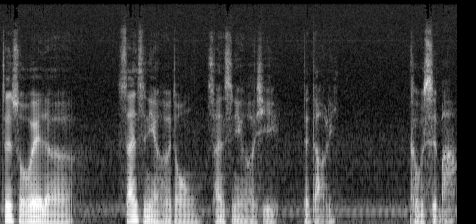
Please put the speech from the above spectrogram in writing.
正所谓的“三十年河东，三十年河西”的道理，可不是吗？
